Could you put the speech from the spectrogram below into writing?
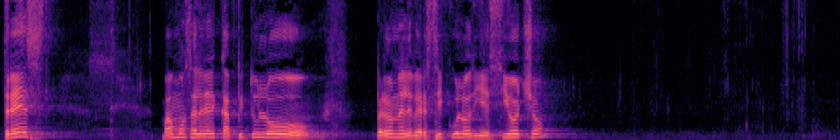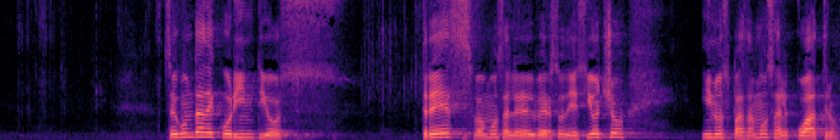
3. Vamos a leer el capítulo, perdón, el versículo 18. Segunda de Corintios 3, vamos a leer el verso 18 y nos pasamos al 4,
